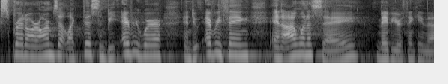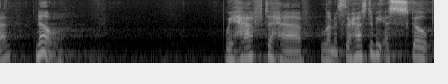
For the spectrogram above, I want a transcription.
spread our arms out like this and be everywhere and do everything? And I want to say, maybe you're thinking that. No, we have to have limits. There has to be a scope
